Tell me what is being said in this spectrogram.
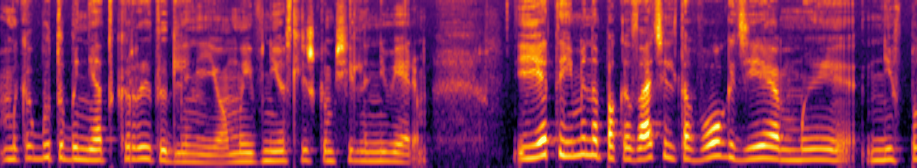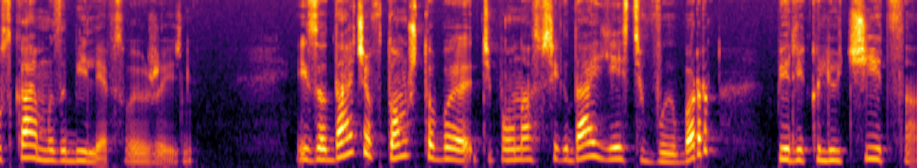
мы как будто бы не открыты для нее, мы в нее слишком сильно не верим. И это именно показатель того, где мы не впускаем изобилие в свою жизнь. И задача в том, чтобы, типа, у нас всегда есть выбор – переключиться,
